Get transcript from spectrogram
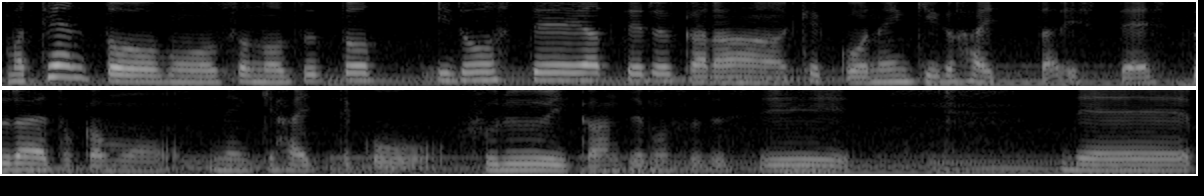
まあ、テントもそのずっと移動してやってるから結構年季が入ってたりして失礼とかも年季入ってこう古い感じもするし。で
